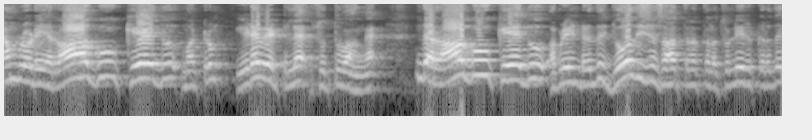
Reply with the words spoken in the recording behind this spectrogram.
நம்மளுடைய ராகு கேது மற்றும் இடவேட்டில் சுற்றுவாங்க இந்த ராகு கேது அப்படின்றது ஜோதிஷ சாஸ்திரத்தில் சொல்லியிருக்கிறது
